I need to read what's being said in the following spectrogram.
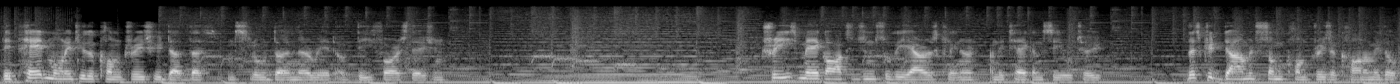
They paid money to the countries who did this and slowed down their rate of deforestation. Trees make oxygen so the air is cleaner and they take in CO2. This could damage some countries' economy though.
